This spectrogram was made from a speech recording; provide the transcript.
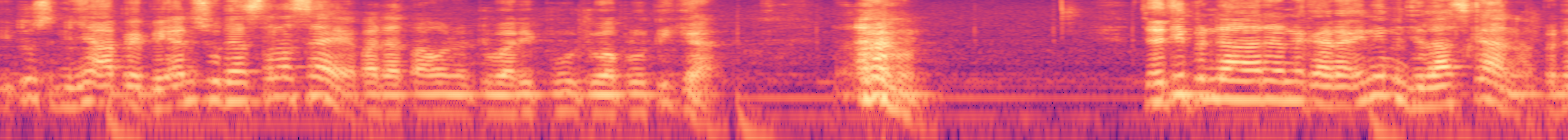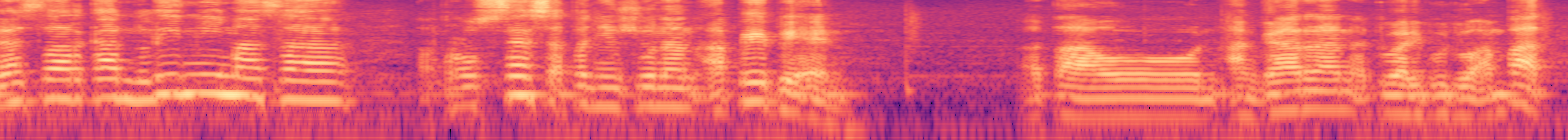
itu sebenarnya APBN sudah selesai pada tahun 2023 jadi bendahara negara ini menjelaskan berdasarkan lini masa proses penyusunan APBN tahun anggaran 2024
